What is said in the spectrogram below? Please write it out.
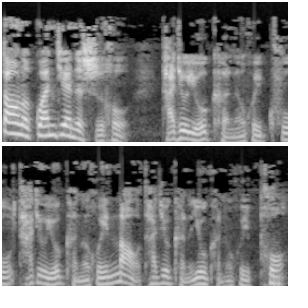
到了关键的时候。他就有可能会哭，他就有可能会闹，他就可能有可能会泼，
